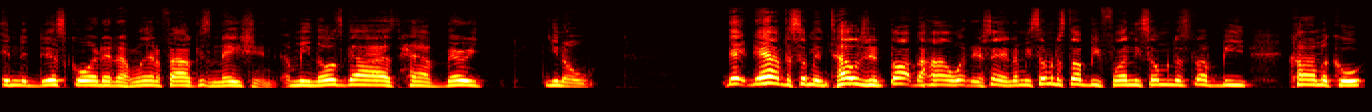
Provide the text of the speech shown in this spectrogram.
in the Discord at Atlanta Falcons Nation. I mean, those guys have very, you know, they, they have some intelligent thought behind what they're saying. I mean, some of the stuff be funny, some of the stuff be comical,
